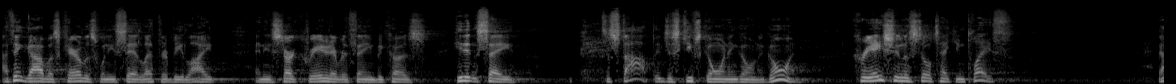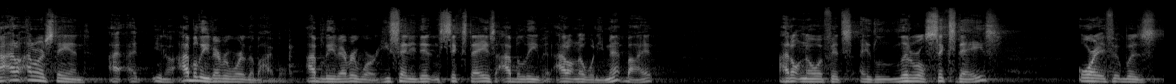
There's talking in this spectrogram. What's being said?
I think God was careless when He said, Let there be light, and He started creating everything because He didn't say to stop. It just keeps going and going and going. Creation is still taking place. Now, I don't, I don't understand. I, I, you know, I believe every word of the Bible. I believe every word. He said he did it in six days. I believe it. I don't know what he meant by it. I don't know if it's a literal six days or if it was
